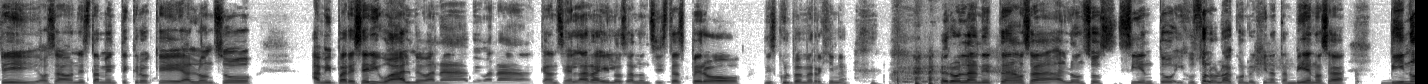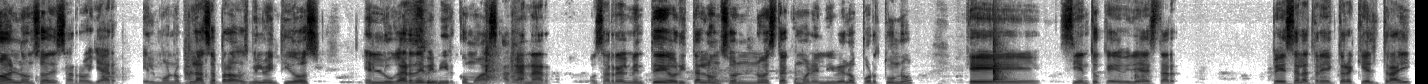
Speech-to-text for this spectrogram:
Sí, o sea, honestamente creo que Alonso, a mi parecer igual, me van a, me van a cancelar ahí los aloncistas, pero discúlpame Regina, pero la neta, o sea, Alonso siento, y justo lo hablaba con Regina también, o sea, vino Alonso a desarrollar el monoplaza para 2022 en lugar de venir como a, a ganar. O sea, realmente ahorita Alonso no está como en el nivel oportuno que siento que debería estar pese a la trayectoria que él trae,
